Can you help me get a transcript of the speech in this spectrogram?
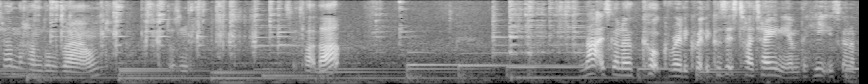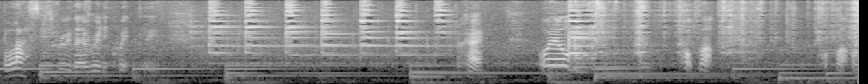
turn the handle round. It doesn't, so it's like that. And that is going to cook really quickly because it's titanium. The heat is going to blast through there really quickly. Okay, oil. Pop that. Pop that on.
